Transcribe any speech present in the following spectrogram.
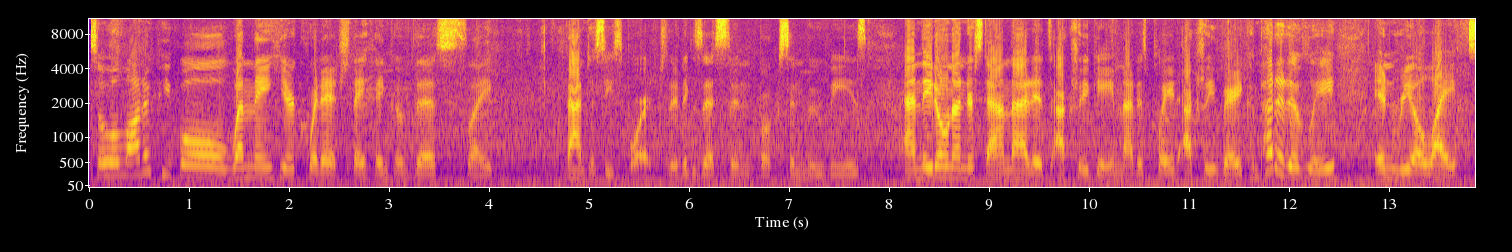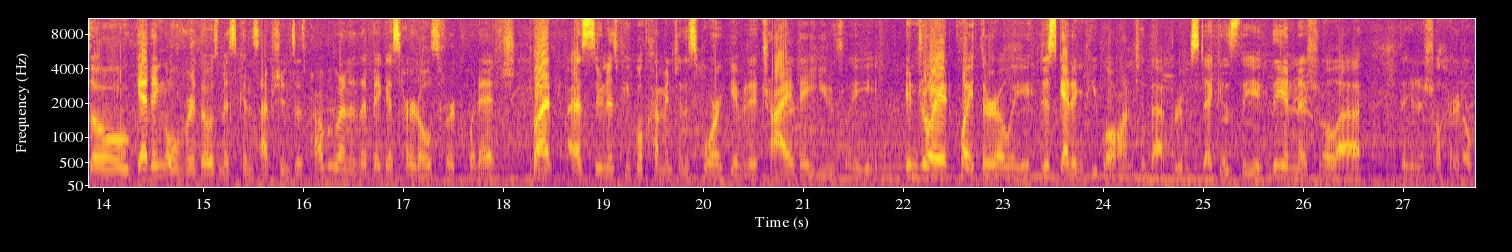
So a lot of people, when they hear Quidditch, they think of this like fantasy sport. that exists in books and movies, and they don't understand that it's actually a game that is played actually very competitively in real life. So getting over those misconceptions is probably one of the biggest hurdles for Quidditch. But as soon as people come into the sport, give it a try, they usually enjoy it quite thoroughly. Just getting people onto that broomstick is the, the initial uh, the initial hurdle.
